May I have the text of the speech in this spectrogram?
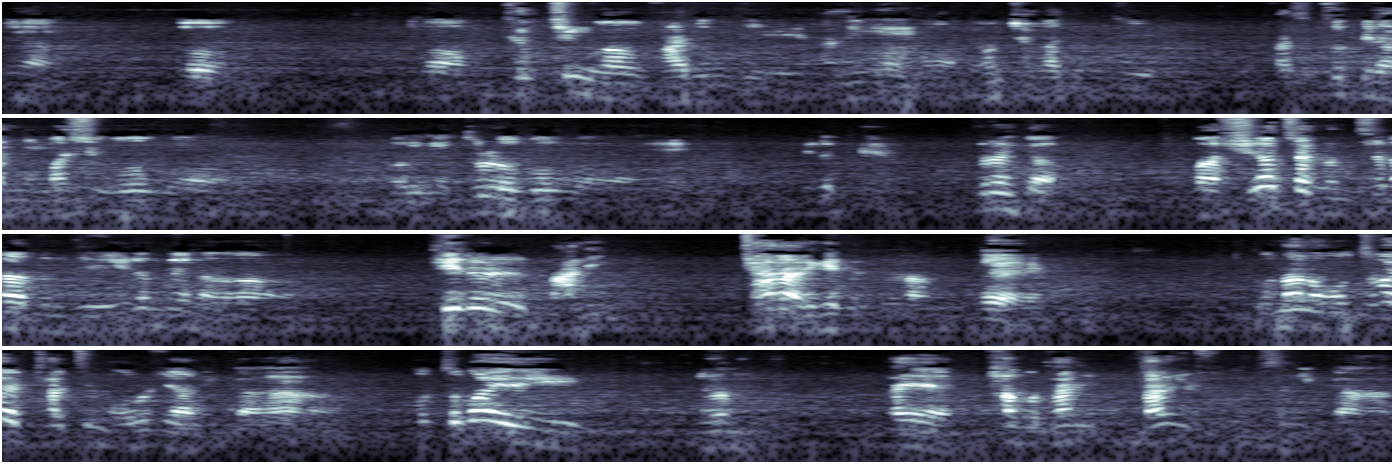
그냥 또, 뭐, 친구하고 가든지, 아니면 뭐, 혼자 가든지, 가서 커피 한잔 마시고 뭐, 이렇게 둘러보고, 이렇게. 그러니까, 뭐, 시라차 근처라든지 이런 데는 길을 많이 잘 알게 되더라고. 네. 또 나는 오토바이 탈 줄 모르지 하니까, 오토바이는 아예 타고 다니, 다닐 수가 없으니까,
